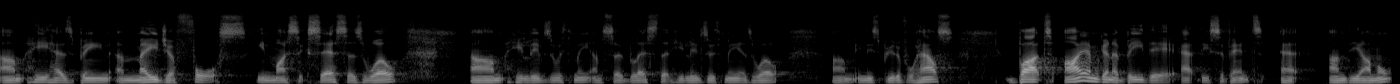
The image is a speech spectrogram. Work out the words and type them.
Um, he has been a major force in my success as well. Um, he lives with me. I'm so blessed that he lives with me as well um, in this beautiful house. But I am going to be there at this event at Andiamo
